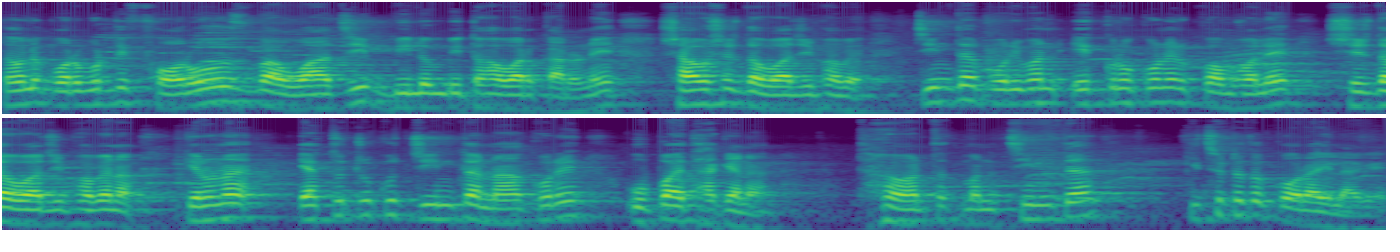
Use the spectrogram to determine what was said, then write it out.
তাহলে পরবর্তী ফরজ বা ওয়াজিব বিলম্বিত হওয়ার কারণে সাহসেজদা ওয়াজিব হবে। চিন্তার পরিমাণ একরকমের কম হলে সেজদা ওয়াজিব হবে না। কেননা এতটুকু চিন্তা না করে উপায় থাকে না। অর্থাৎ মানে চিন্তা কিছুটা তো করাই লাগে।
